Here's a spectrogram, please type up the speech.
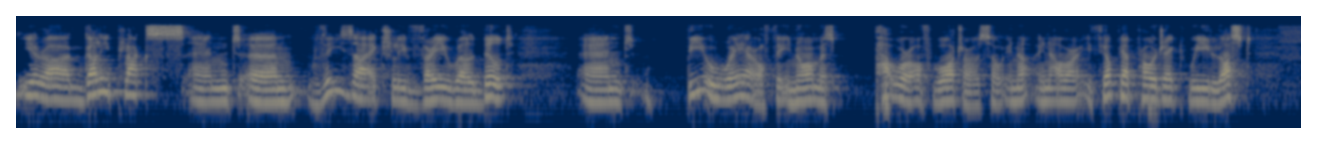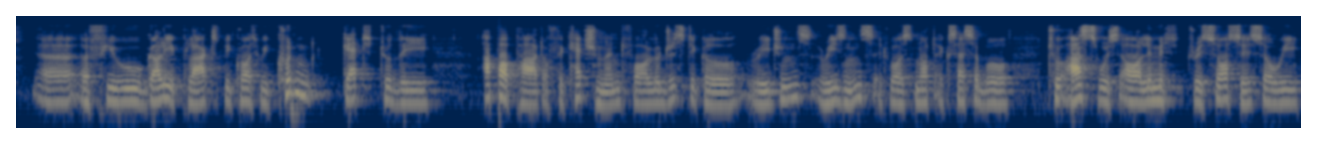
here are gully plugs and um, these are actually very well built and be aware of the enormous power of water. So in, in our Ethiopia project we lost uh, a few gully plugs because we couldn't get to the upper part of the catchment for logistical regions, reasons. It was not accessible to us with our limited resources, so we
